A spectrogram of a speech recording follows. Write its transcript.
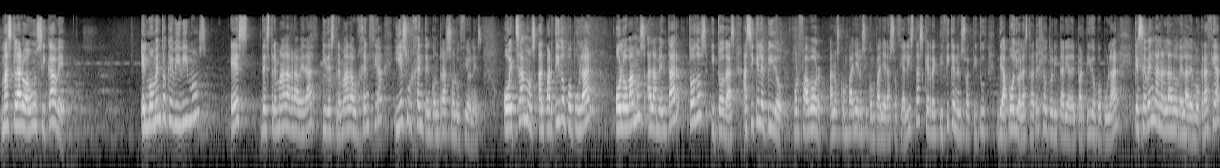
más claro aún si cabe. El momento que vivimos es de extremada gravedad y de extremada urgencia y es urgente encontrar soluciones. O echamos al Partido Popular o lo vamos a lamentar todos y todas. Así que le pido, por favor, a los compañeros y compañeras socialistas que rectifiquen en su actitud de apoyo a la estrategia autoritaria del Partido Popular, que se vengan al lado de la democracia,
